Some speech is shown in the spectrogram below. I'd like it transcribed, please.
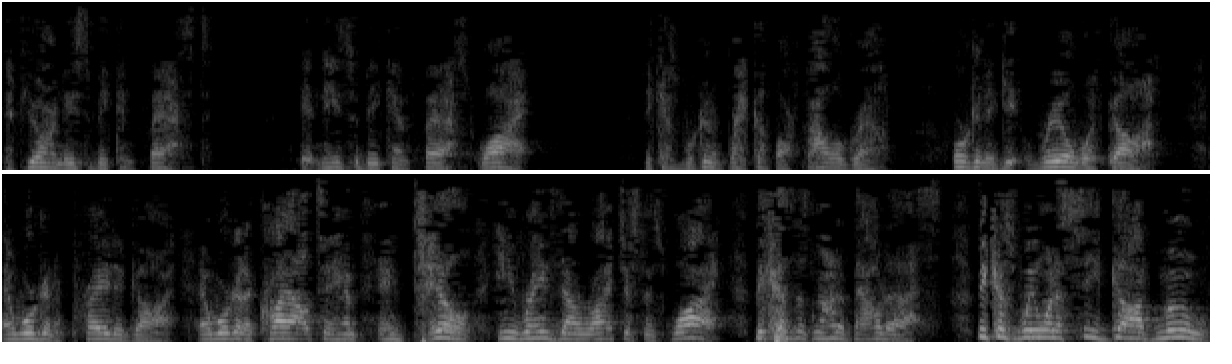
If you are, it needs to be confessed. It needs to be confessed. Why? Because we're going to break up our fallow ground. We're going to get real with God. And we're going to pray to God. And we're going to cry out to Him until He rains down righteousness. Why? Because it's not about us. Because we want to see God move.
